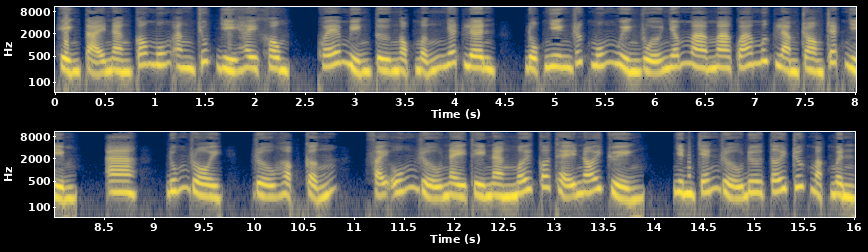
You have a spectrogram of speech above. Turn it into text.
hiện tại nàng có muốn ăn chút gì hay không, khóe miệng từ ngọc mẫn nhếch lên, đột nhiên rất muốn nguyền rủa nhóm ma ma quá mức làm tròn trách nhiệm, a đúng rồi, rượu hợp cẩn, phải uống rượu này thì nàng mới có thể nói chuyện, nhìn chén rượu đưa tới trước mặt mình,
